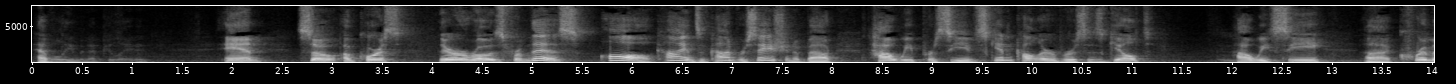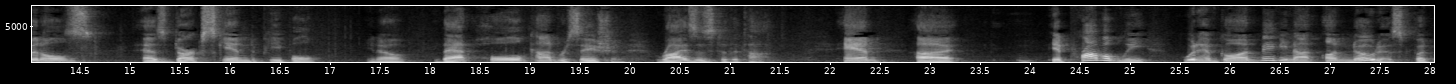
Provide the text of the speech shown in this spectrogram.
heavily manipulated. And so, of course, there arose from this all kinds of conversation about how we perceive skin color versus guilt, how we see uh, criminals as dark skinned people. You know, that whole conversation rises to the top. And uh, it probably would have gone maybe not unnoticed, but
